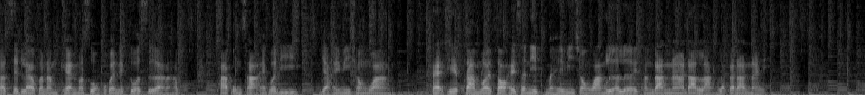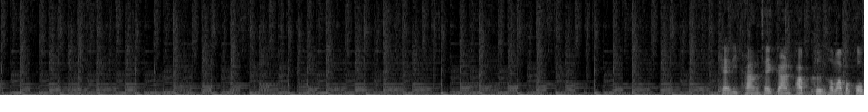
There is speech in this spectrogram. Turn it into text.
ตัดเสร็จแล้วก็นำแขนมาสวมเข้าไปในตัวเสื้อนะครับ ทาบองศาให้พอดี อย่าให้มีช่องว่าง แปะเทปตามรอยต่อให้สนิทไม่ให้มีช่องว่างเหลือเลย ทั้งด้านหน้าด้านหลังและก็ด้านในแขนอีกข้างใช้การพับครึ่งเข้ามาประกบ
